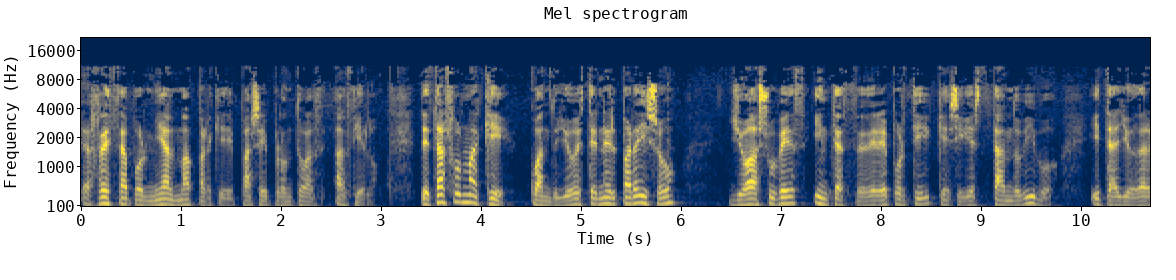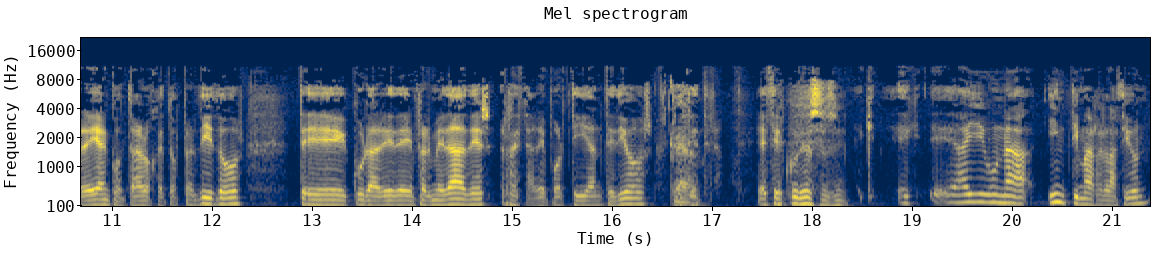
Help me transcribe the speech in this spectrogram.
reza por mi alma para que pase pronto al, cielo. De tal forma que cuando yo esté en el paraíso, yo a su vez intercederé por ti que sigues estando vivo y te ayudaré a encontrar objetos perdidos, te curaré de enfermedades, rezaré por ti ante Dios, etcétera. Es decir, curioso, eh, hay una íntima relación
